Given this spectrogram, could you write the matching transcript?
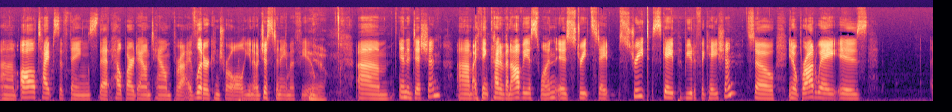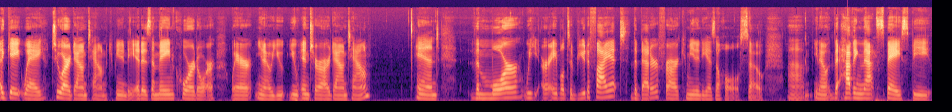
um, all types of things that help our downtown thrive. Litter control, you know, just to name a few. Yeah. Um, in addition, um, I think kind of an obvious one is streetscape streetscape beautification. So, you know, Broadway is a gateway to our downtown community. It is a main corridor where you know you you enter our downtown, and the more we are able to beautify it, the better for our community as a whole. So, um, you know, having that space be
